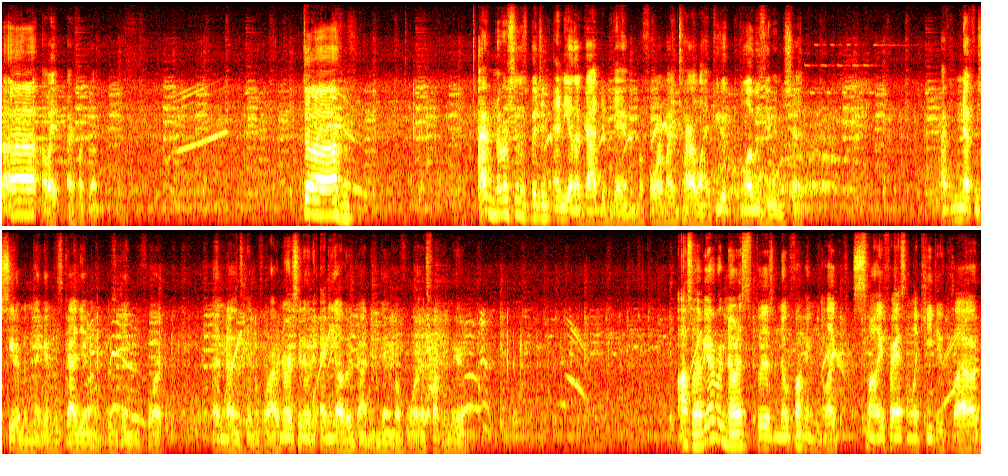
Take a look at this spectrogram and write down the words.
Uh, oh wait, I fucked up. Duh. I've never seen this bitch in any other goddamn game before in my entire life. He blows you and shit. I've never seen him in, in this goddamn this game before. I've done this game before. I've never seen him in any other goddamn game before. It's fucking weird. Also, have you ever noticed there's no fucking, like, smiley face on Lakitu Cloud?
